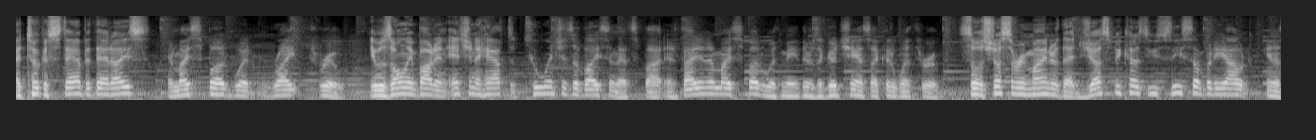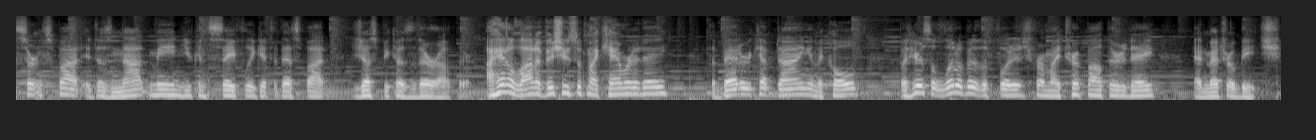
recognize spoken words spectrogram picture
I took a stab at that ice and my spud went right through. It was only about an inch and a half to two inches of ice in that spot and if I didn't have my spud with me there's a good chance I could have went through. So it's just a reminder that just because you see somebody out in a certain spot it does not mean you can safely get to that spot just because they're out there. I had a lot of issues with my camera today. The battery kept dying in the cold but here's a little bit of the footage from my trip out there today at Metro Beach.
